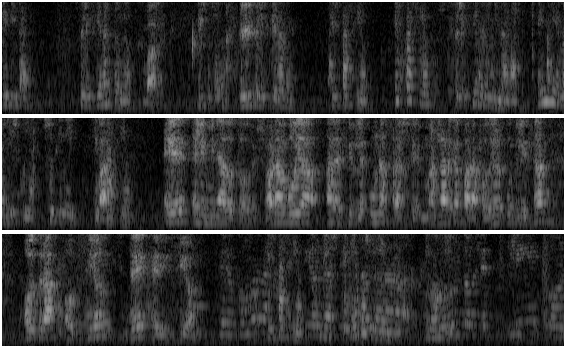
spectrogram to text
Editar. Seleccionar todo. Vale. Escuchado. Y- Seleccionado. Espacio. Espacio. Selección eliminada. Ñ mayúscula. Suprimir. Vale. Espacio. He eliminado todo eso. Ahora voy a, a decirle una frase más larga para poder utilizar otra opción de edición. Pero ¿cómo las Espacio. siguiente. la- Con un doble clic, con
